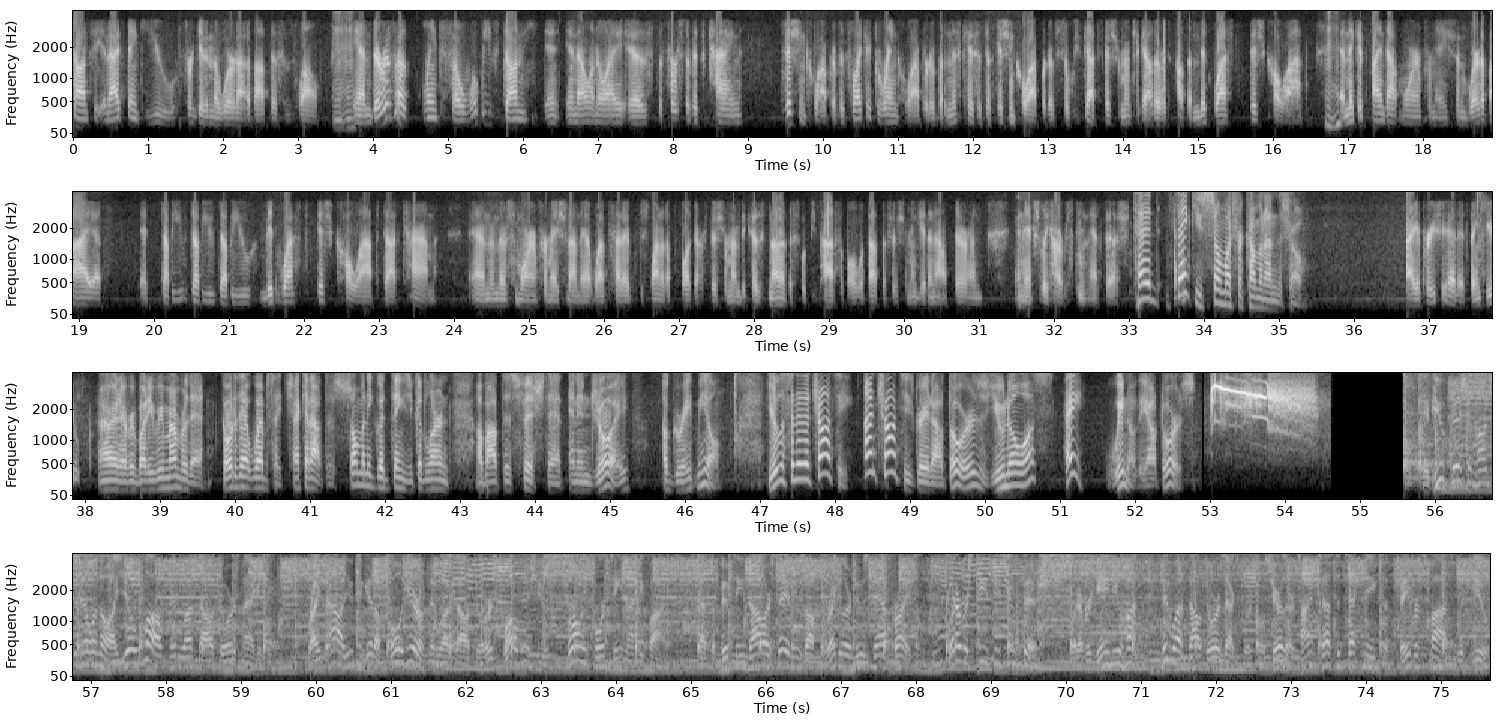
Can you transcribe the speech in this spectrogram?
Chauncey, and I thank you for getting the word out about this as well. Mhm. And there is a link. So what we've done in, in Illinois is the first of its kind fishing cooperative. It's like a grain cooperative, but in this case, it's a fishing cooperative. So we've got fishermen together. It's called the Midwest Fish Co-op, Mhm. and they could find out more information where to buy it at www.midwestfishcoop.com. And then there's some more information on that website. I just wanted to plug our fishermen because none of this would be possible without the fishermen getting out there and, and actually harvesting that fish. Ted, thank you so much for coming on the show. I appreciate it. Thank you. All right, everybody, remember that. Go to that website, check it out. There's so many good things you could learn about this fish that and enjoy a great meal. You're listening to Chauncey on Chauncey's Great Outdoors. You know us. Hey, we know the outdoors. If you fish and hunt in Illinois, you'll love Midwest Outdoors magazine. Right now, you can get a full year of Midwest Outdoors, 12 issues, for only $14.95. That's a $15 savings off the regular newsstand price. Whatever species you fish, whatever game you hunt, Midwest Outdoors experts will share their time-tested techniques and favorite spots with you.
